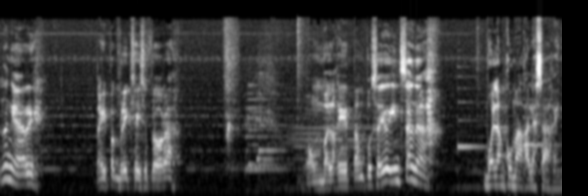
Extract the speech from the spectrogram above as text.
Anong nangyari? Nakipag-break sa'yo si Flora. Mukhang malaki tampo sa'yo, insan ah. Walang kumakala sa akin.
